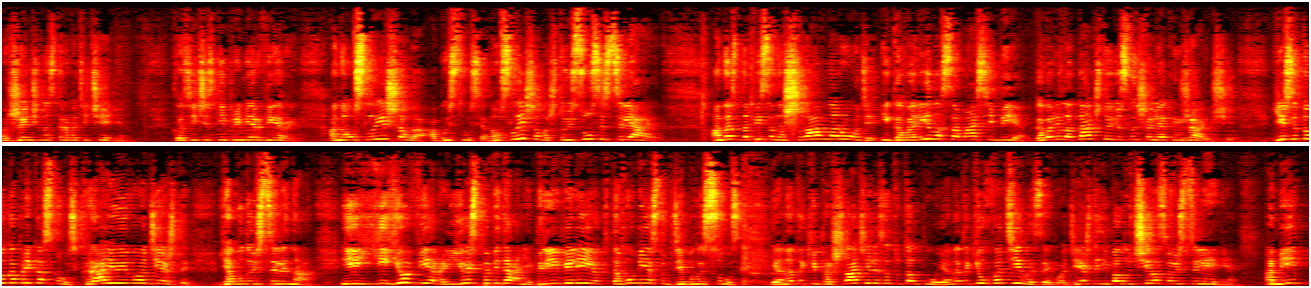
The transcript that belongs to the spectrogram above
женщина с кровотечением. Классический пример веры. Она услышала об Иисусе, она услышала, что Иисус исцеляет. Она, написано, шла в народе и говорила сама себе. Говорила так, что ее слышали окружающие. Если только прикоснусь к краю его одежды, я буду исцелена. И ее вера, ее исповедание перевели ее к тому месту, где был Иисус. И она таки прошла через эту толпу, и она таки ухватилась за его одежды и получила свое исцеление. Аминь.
